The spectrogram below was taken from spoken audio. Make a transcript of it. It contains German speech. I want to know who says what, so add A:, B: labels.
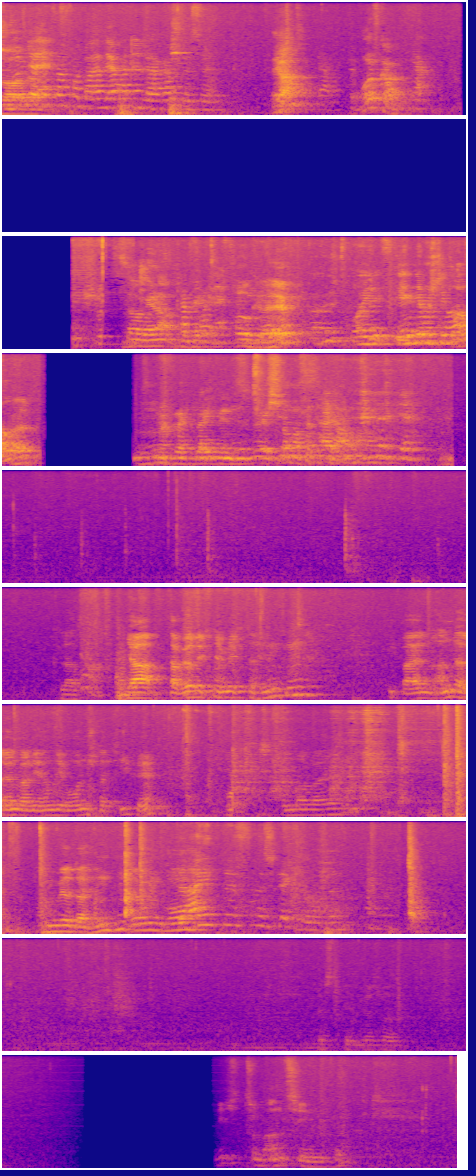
A: Stunde etwa vorbei und er hat einen Lagerschlüssel.
B: Ja?
A: Ja.
B: Der Wolfgang?
A: Ja.
B: So, genau.
C: Okay.
B: Irgendjemand steht drauf? Vielleicht, vielleicht, wenn es nochmal verteilt haben.
C: Klasse. Ja, da würde ich nämlich da hinten die beiden anderen, weil die haben die hohen Stative. Haben wir da hinten irgendwo?
D: Da hinten ist eine Steckdose.
C: Ist die ein bisschen nicht zum Anziehen.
